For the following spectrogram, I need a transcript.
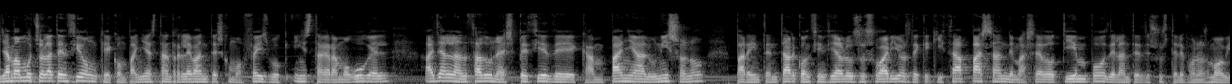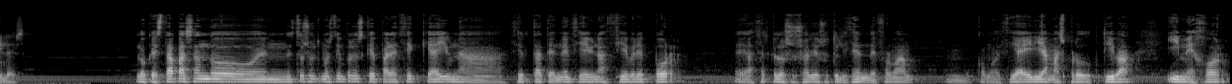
Llama mucho la atención que compañías tan relevantes como Facebook, Instagram o Google hayan lanzado una especie de campaña al unísono para intentar concienciar a los usuarios de que quizá pasan demasiado tiempo delante de sus teléfonos móviles. Lo que está pasando en estos últimos tiempos es que parece que hay una cierta tendencia y una fiebre por eh, hacer que los usuarios utilicen de forma, mm, como decía Iria, más productiva y mejor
